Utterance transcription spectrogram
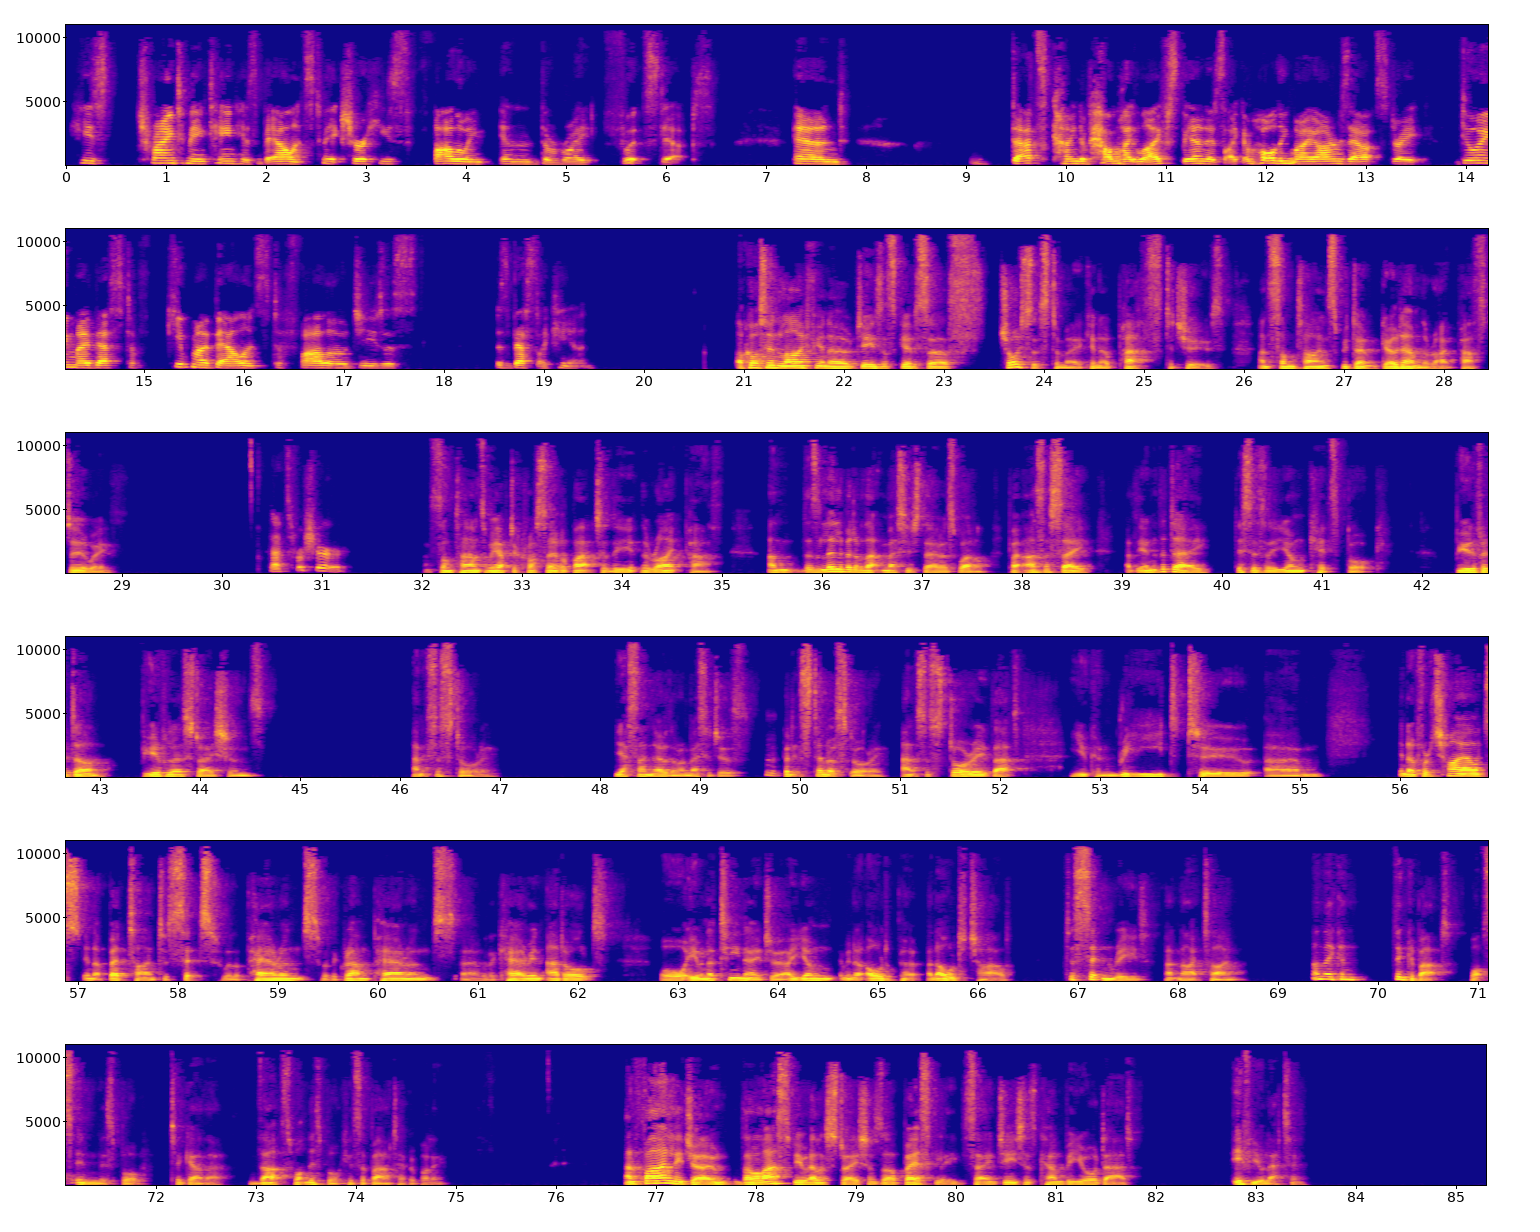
he's trying to maintain his balance to make sure he's following in the right footsteps. And that's kind of how my life's been. It's like I'm holding my arms out straight, doing my best to keep my balance to follow Jesus as best I can. Of course, in life, you know, Jesus gives us choices to make, you know, paths to choose. And sometimes we don't go down the right path, do we? That's for sure. Sometimes we have to cross over back to the, the right path. And there's a little bit of that message there as well. But as I say, at the end of the day, this is a young kid's book. Beautifully done, beautiful illustrations, and it's a story. Yes, I know there are messages, hmm. but it's still a story. And it's a story that you can read to um, you know, for a child in a bedtime to sit with a parent, with a grandparent, uh, with a caring adult, or even a teenager, a young, I mean, an older, an older child, to sit and read at night time, and they can think about what's in this book together. That's what this book is about, everybody. And finally, Joan, the last few illustrations are basically saying Jesus can be your dad if you let him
